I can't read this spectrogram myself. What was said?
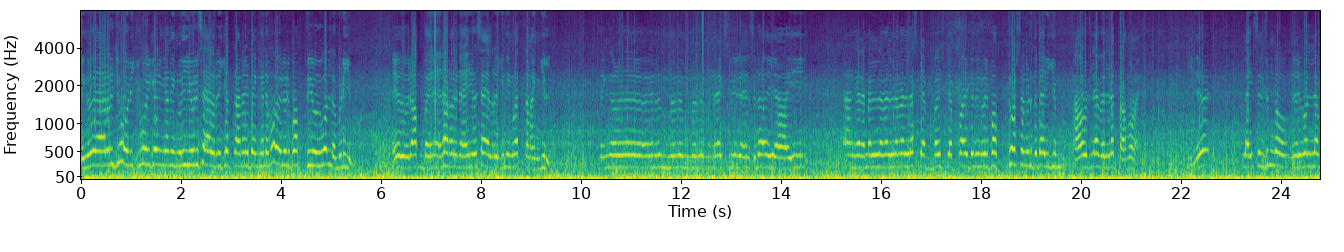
നിങ്ങൾ വേറൊരു ജോലിക്ക് പോയി കഴിഞ്ഞാൽ നിങ്ങൾ ഈ ഒരു സാലറിക്ക് എത്താനായിട്ട് എങ്ങനെ പോയാലും ഒരു പത്ത് ഇരുപത് കൊല്ലം പിടിക്കും ഏതോ ഒരു അമ്പതിനായിരം അറുപതിനായിരം രൂപ സാലറിക്ക് നിങ്ങൾ എത്തണമെങ്കിൽ. നിങ്ങൾ അങ്ങനെ നിന്ന് നിന്ന് നിന്ന് എക്സ്പീരിയൻസ്ഡ് ആയി. അങ്ങനെ മെല്ലെ മെല്ലെ മെല്ലെ സ്റ്റെപ്പ് ബൈ സ്റ്റെപ്പായിട്ട് നിങ്ങൾ പത്ത് വർഷം എടുത്തിട്ടായിരിക്കും ആ ഒരു ലെവലിൽ എത്താൻ പോണേ. ഇത് ലൈസൻസ് ഉണ്ടോ? ഒരു കൊല്ലം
